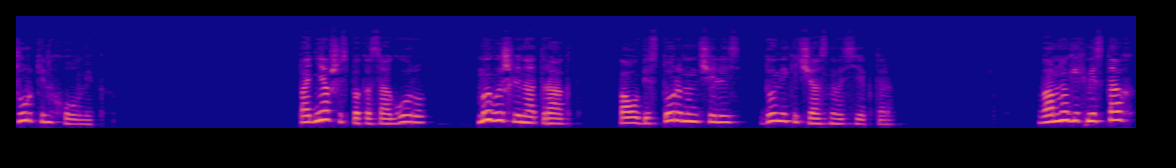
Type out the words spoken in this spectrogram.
Шуркин холмик. Поднявшись по косогору, мы вышли на тракт, по обе стороны начались домики частного сектора. Во многих местах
